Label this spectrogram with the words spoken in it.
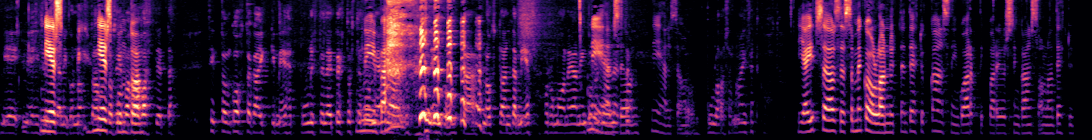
mie- miehisyyttä Mies, niin nostaa tosi vahvasti, että sitten on kohta kaikki miehet pullistelee testosteronia ja niin kuin, nostaa niitä mieshormoneja. Niin Niinhän se on. Niinhän se on. Pulasa naiset kohta. Ja itse asiassa me ollaan nyt tehty kans, niin kuin Arctic Warriorsin kanssa ollaan tehty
